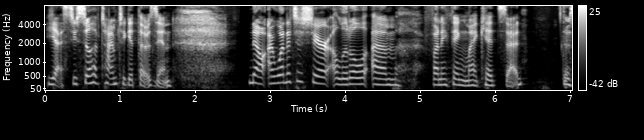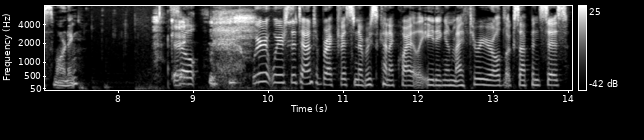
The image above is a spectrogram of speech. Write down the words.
Yes, you still have time to get those in. Now, I wanted to share a little um, funny thing my kid said this morning. Okay. So we're we're sit down to breakfast and everybody's kind of quietly eating, and my three year old looks up and says,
